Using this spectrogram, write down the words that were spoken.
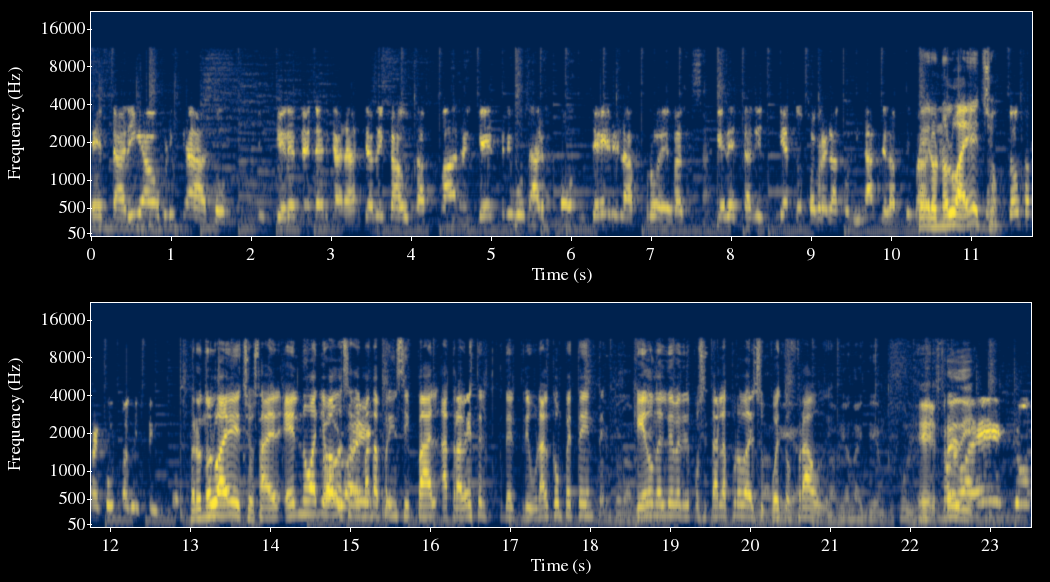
estaría obligado quiere tener ganancia de causa para que el tribunal pondere las pruebas que él está diciendo sobre la nulidad de la primaria. Pero no lo ha hecho. Son dos recursos distintos. Pero no lo ha hecho. O sea, él, él no ha llevado esa ha demanda hecho. principal a través del, del tribunal competente, todavía- que es donde él debe depositar las pruebas del supuesto Todavía- fraude. Todavía no hay tiempo, full. Eh, No lo ha Freddy, hecho.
